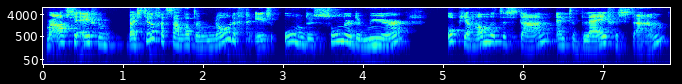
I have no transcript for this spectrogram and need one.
Maar als je even bij stil gaat staan wat er nodig is om dus zonder de muur op je handen te staan en te blijven staan,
